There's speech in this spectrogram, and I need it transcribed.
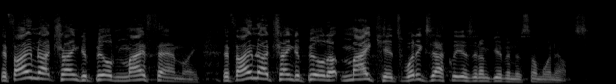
if I'm not trying to build my family, if I'm not trying to build up my kids, what exactly is it I'm giving to someone else?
